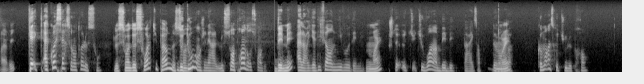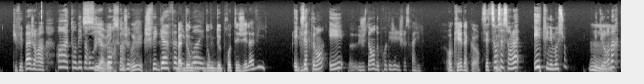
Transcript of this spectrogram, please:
Ah oui. À quoi sert selon toi le soin? Le soin de soi, tu parles? Le De tout en général. Le soin, prendre soin d'eux. D'aimer Alors, il y a différents niveaux d'aimer. Ouais. Tu, tu vois un bébé, par exemple, devant Ouais. toi. Comment est-ce que tu le prends? Tu fais pas genre un Oh, attendez, par où Si, je le porte? ça. je, oui, oui. je fais gaffe à Bah, mes donc, doigts. et donc tout. de protéger la vie. Exactement. Et euh, justement, de protéger les choses fragiles. Ok, d'accord. Cette sensation-là est une émotion. Et tu le Hmm. remarques.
